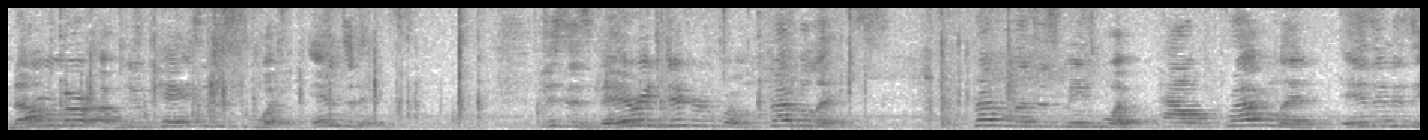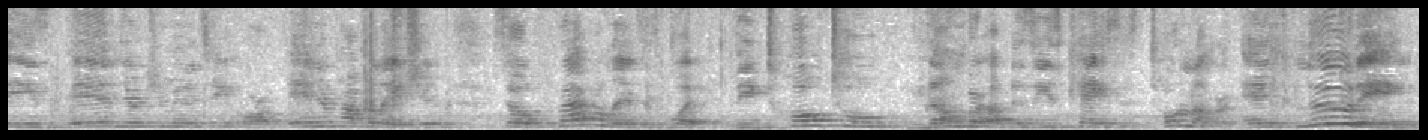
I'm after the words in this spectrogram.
number of new cases this is what? Incidence. This is very different from prevalence. Prevalence just means what? How prevalent is a disease in your community or in your population. So prevalence is what? The total number of disease cases, total number, including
